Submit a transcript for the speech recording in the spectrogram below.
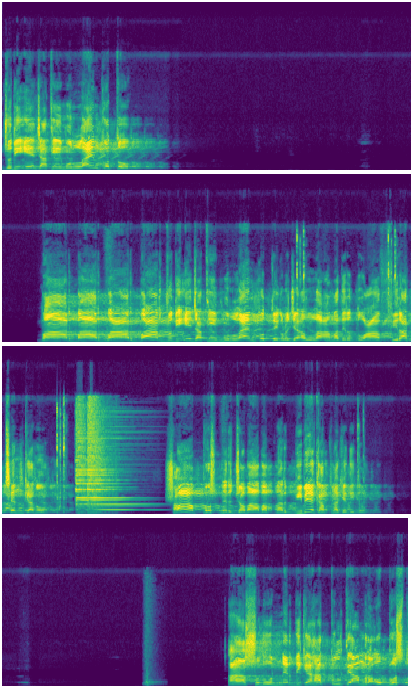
যদি এ জাতি মূল্যায়ন করত, বার বার বার বার যদি এ জাতি মূল্যায়ন করতে গেল যে আল্লাহ আমাদের দোয়া ফিরাচ্ছেন কেন? সব প্রশ্নের জবাব আপনার বিবেক আপনাকে দিত। আর শুধু অন্যের দিকে হাত তুলতে আমরা অভ্যস্ত।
